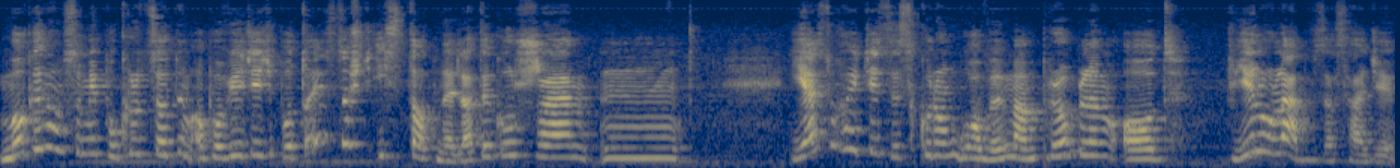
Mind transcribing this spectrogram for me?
mogę Wam w sumie pokrótce o tym opowiedzieć, bo to jest dość istotne, dlatego że mm, ja słuchajcie ze skórą głowy mam problem od wielu lat w zasadzie.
